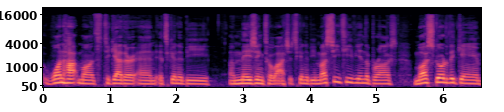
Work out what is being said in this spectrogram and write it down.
one hot month together, and it's going to be amazing to watch. It's going to be must see TV in the Bronx. Must go to the game.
